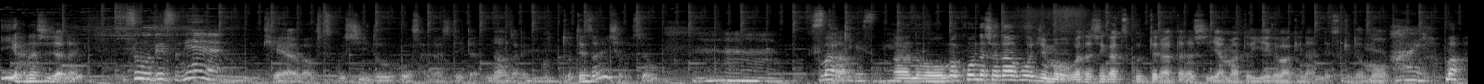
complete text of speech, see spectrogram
いい話じゃない、そうですね。ケアは美しい道具を探していた。なんかねグッドデザイン賞ですよ。うん。素敵ですね、あの、まあ、こんな社団法人も私が作ってる新しい山と言えるわけなんですけども。はい。ま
